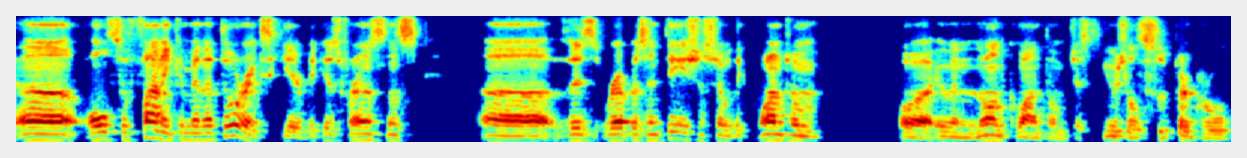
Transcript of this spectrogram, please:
uh, also funny combinatorics here because for instance, uh, these representations of the quantum or even non-quantum, just usual supergroup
